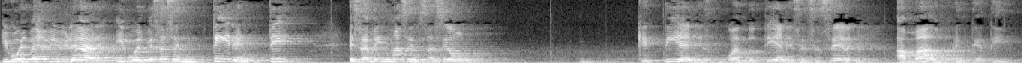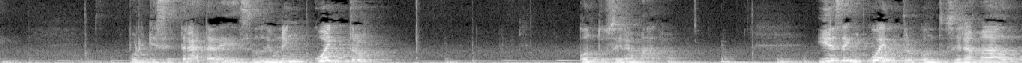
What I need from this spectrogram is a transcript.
y vuelves a vibrar y vuelves a sentir en ti esa misma sensación que tienes cuando tienes ese ser amado frente a ti. Porque se trata de eso, de un encuentro con tu ser amado. Y ese encuentro con tu ser amado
